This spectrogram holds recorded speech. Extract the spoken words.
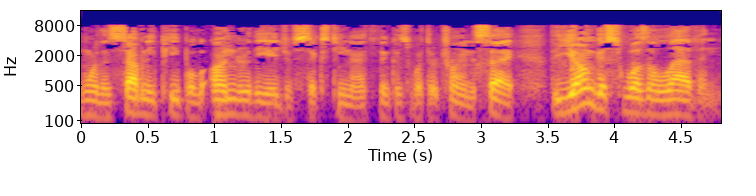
More than 70 people under the age of 16, I think is what they're trying to say. The youngest was 11.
